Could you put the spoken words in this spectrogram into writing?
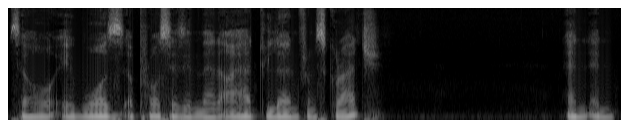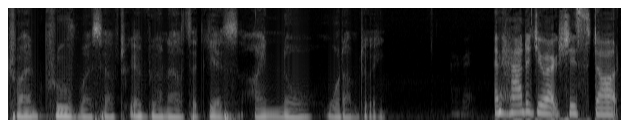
So it was a process in that I had to learn from scratch and and try and prove myself to everyone else that yes, I know what I'm doing. And how did you actually start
